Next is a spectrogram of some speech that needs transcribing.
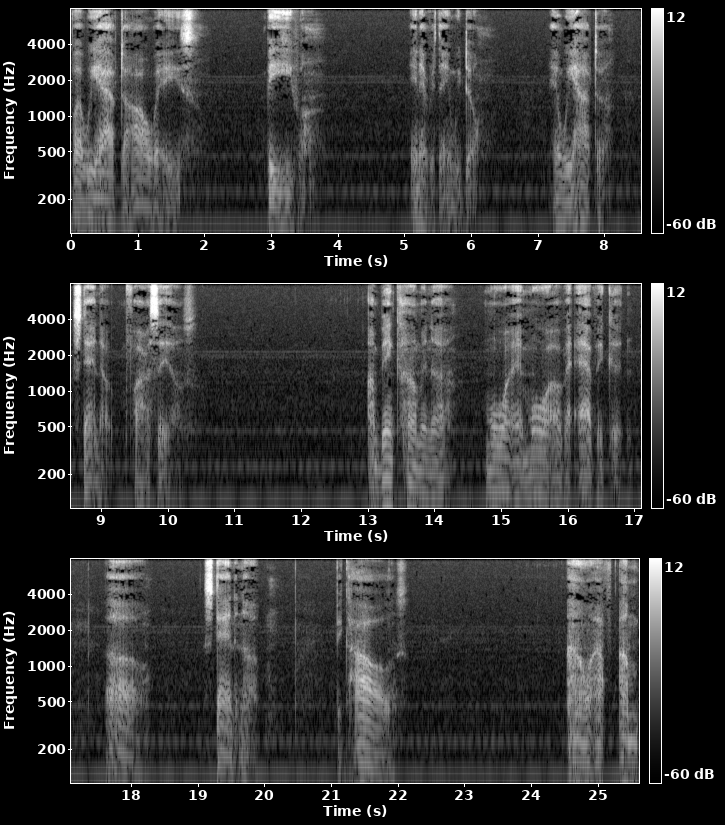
But we have to always be Eva in everything we do. And we have to stand up for ourselves. I'm becoming a more and more of an advocate of standing up because I am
